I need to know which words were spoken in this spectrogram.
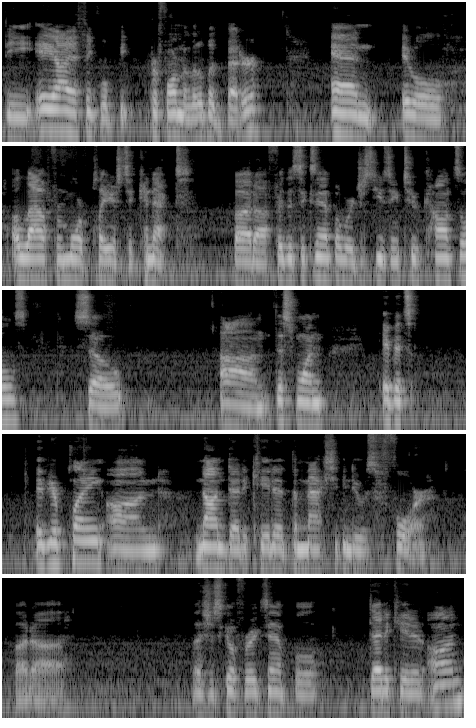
The AI, I think, will be, perform a little bit better, and it will allow for more players to connect. But uh, for this example, we're just using two consoles. So um, this one, if it's if you're playing on non-dedicated, the max you can do is four. But uh, let's just go for example, dedicated on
